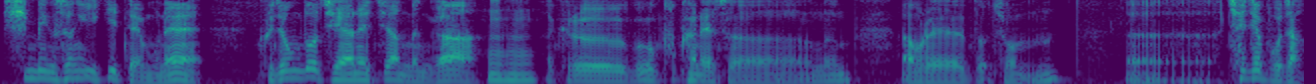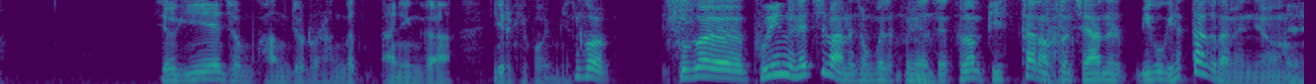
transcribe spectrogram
신빙성이 있기 때문에 그 정도 제한했지 않는가. 음흠. 그리고 북한에서는 아무래도 좀 어, 체제 보장 여기에 좀 강조를 한 것 아닌가 이렇게 보입니다. 그거 그걸 부인을 했지만은 정부에서 부인했지 음. 그런 비슷한 어떤 제안을 미국이 했다 그러면요. 네.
